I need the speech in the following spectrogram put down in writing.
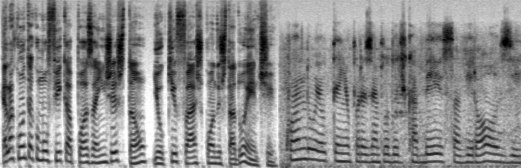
Ela conta como fica após a ingestão e o que faz quando está doente. Quando eu tenho, por exemplo, dor de cabeça, virose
